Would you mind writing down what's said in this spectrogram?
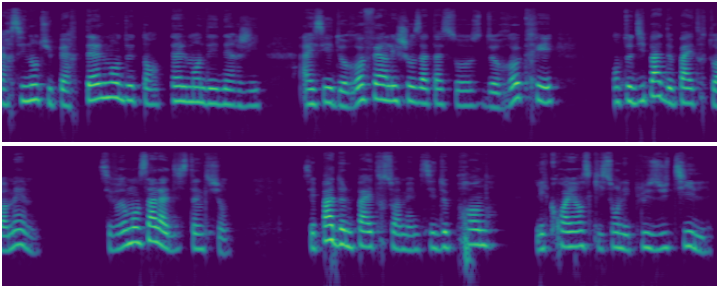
Car sinon, tu perds tellement de temps, tellement d'énergie à essayer de refaire les choses à ta sauce, de recréer. On te dit pas de pas être toi-même. C'est vraiment ça la distinction c'est pas de ne pas être soi-même, c'est de prendre les croyances qui sont les plus utiles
